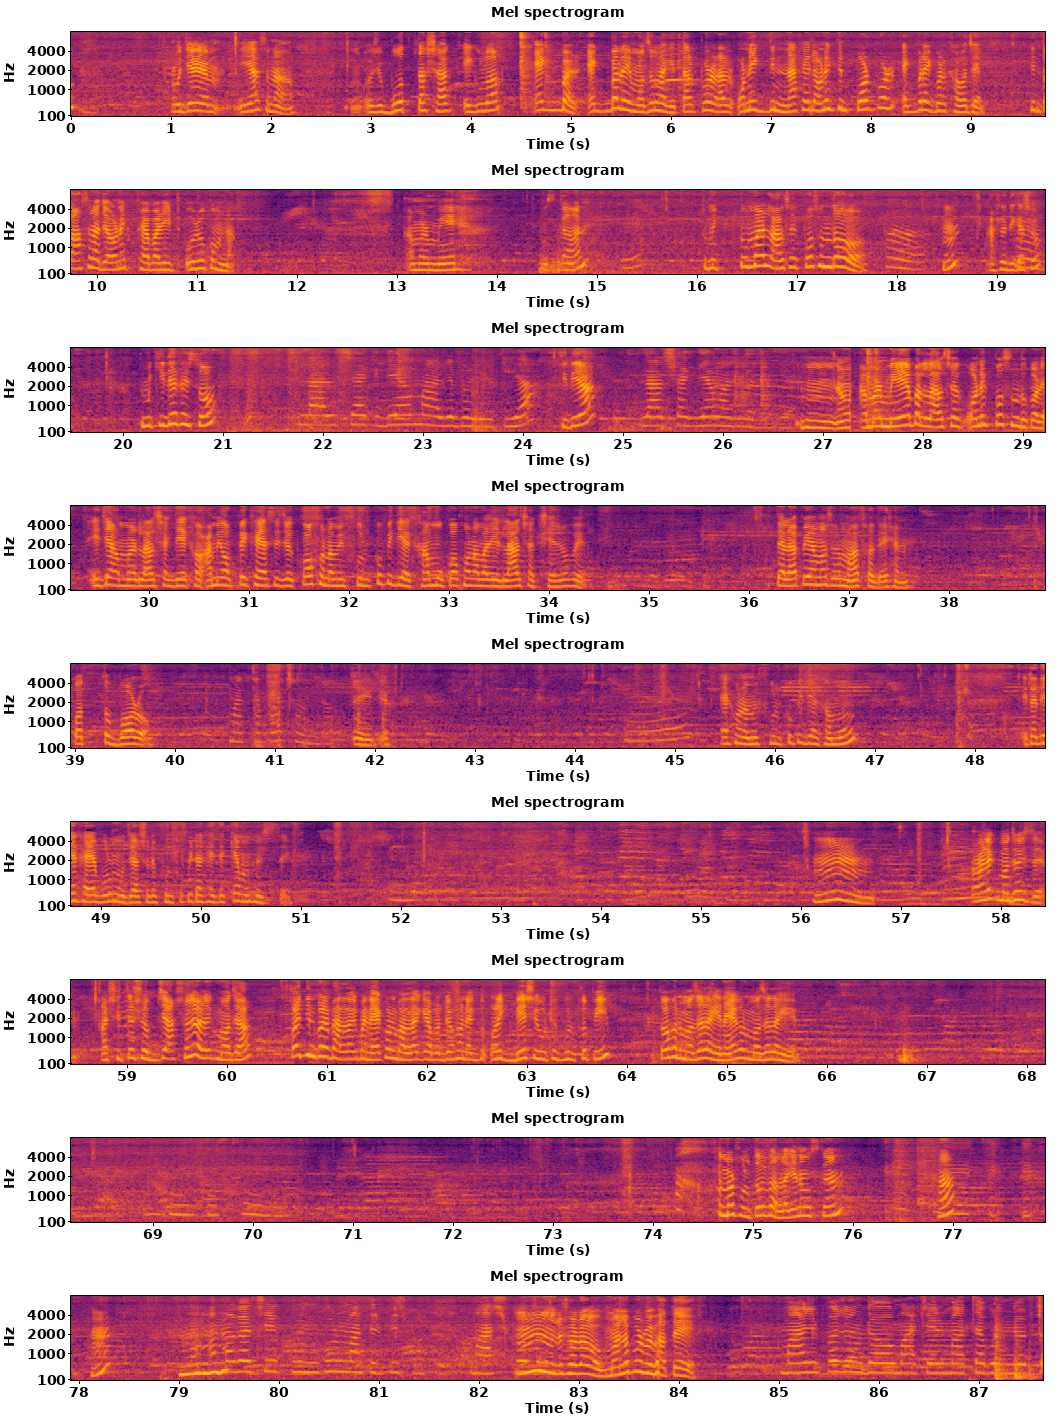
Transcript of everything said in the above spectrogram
ওই যে ইয়ে আছে না ওই যে বোত্তা শাক এগুলো একবার একবারে মজা লাগে। তারপর আর অনেক দিন না খাইলে অনেক দিন পর পর একবার একবার খাওয়া যায়। কিন্তু আছে না যে অনেক ফেভারিট ওইরকম না। আমার মেয়ে মুস্কান তুমি তোমার লাল শাক পছন্দ? হুম? আসো দিকে আসো। তুমি কি দিয়ে খাইছো? লাল শাক দিয়া মাঝে ভরে দিয়া। কি দিয়া? লাল শাক দিয়া মাঝে ভরে দিয়া। হুম আমার- মেয়ে আবার লাল শাক অনেক পছন্দ করে। এই যে আমার লাল শাক দিয়ে খাও আমি অপেক্ষায় আছি যে কখন আমি ফুলকপি দিয়ে খামু কখন আমার এই লাল শাক শেষ হবে। তেলাপিয়া মাছের মাথা দেখেন কত বড়। মাথা পছন্দ। এই যে। এখন আমি ফুলকপি দিয়ে খামু। এটা দিয়ে খাই বলব যে আসলে ফুলকপিটা খাইতে কেমন হয়েছে হুম অনেক মজা হয়েছে। আর শীতের সবজি আসলে অনেক মজা। কয়েকদিন পরে ভালো লাগবে না এখন ভালো লাগে আবার যখন একদম অনেক বেশি উঠে ফুলকপি তখন মজা লাগে না এখন মজা লাগে। তোমার ফুলকপি ভালো লাগে না মুস্কান? হ্যাঁ? হুম? আমার কাছে কুনকুর মাছের পিস মাছ হুম এটা সরাও ময়লা পড়বে ভাতে। মাছ পর্যন্ত মাছের মাথা পর্যন্ত।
